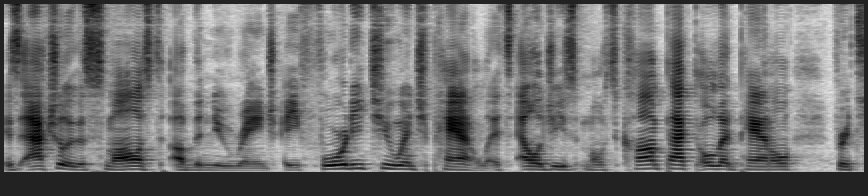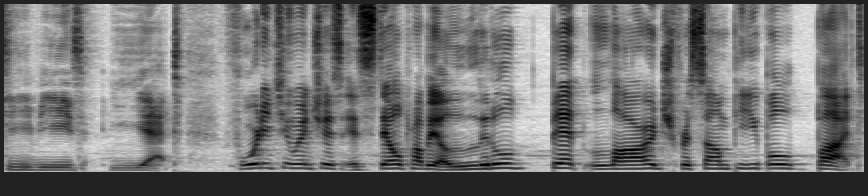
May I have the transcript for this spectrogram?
is actually the smallest of the new range, a 42 inch panel. It's LG's most compact OLED panel for TVs yet. 42 inches is still probably a little bit large for some people, but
